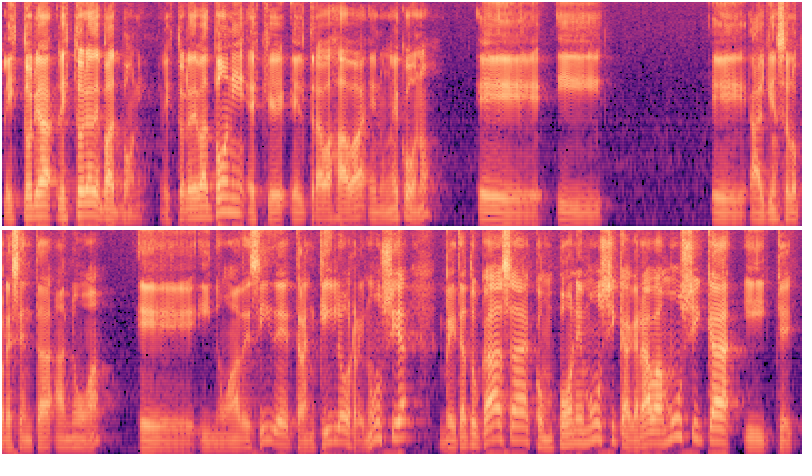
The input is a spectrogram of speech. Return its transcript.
La historia, la historia de Bad Bunny. La historia de Bad Bunny es que él trabajaba en un econo eh, y eh, alguien se lo presenta a Noah eh, y Noah decide, tranquilo, renuncia, vete a tu casa, compone música, graba música y que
